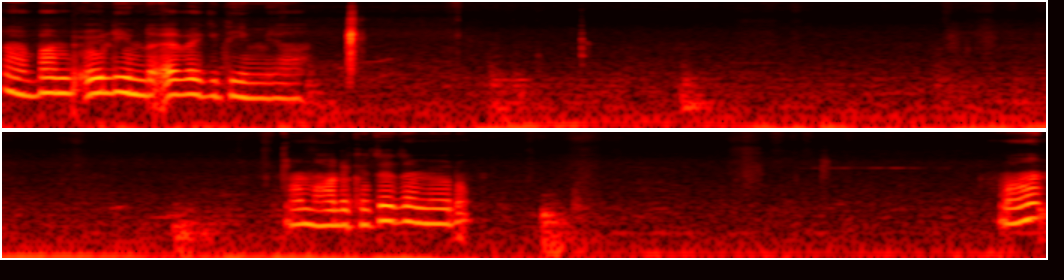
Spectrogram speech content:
Ha, ben bir öleyim de eve gideyim ya. Ama hareket edemiyorum. Lan.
